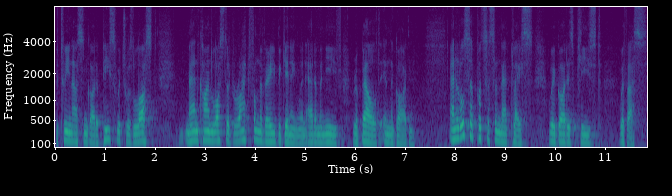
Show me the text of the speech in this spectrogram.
between us and God, a peace which was lost. Mankind lost it right from the very beginning when Adam and Eve rebelled in the garden. And it also puts us in that place where God is pleased with us.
